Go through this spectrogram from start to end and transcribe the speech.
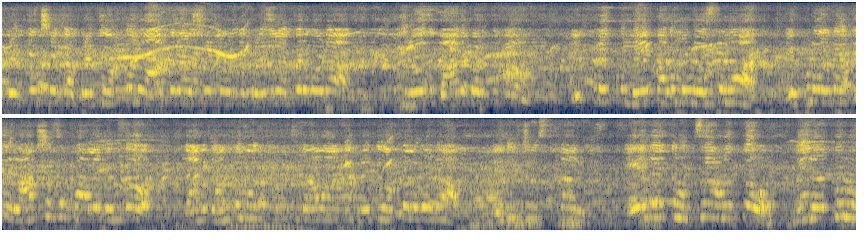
ప్రత్యక్షంగా ప్రతి ఒక్కరు ఆంధ్ర రాష్ట్రంలో ఉన్న ప్రజలందరూ కూడా ఈ రోజు బాధపడుతున్నారు ఎప్పుడైతే మే పదమూడు వస్తుందా ఎప్పుడు ఏదైతే రాక్షస పాలన ఉందో దానికి అంతమొందించావా రావాలని ప్రతి ఒక్కరు కూడా ఎదురు చూస్తున్నారు ఏదైతే ఉత్సాహంతో మీరందరూ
